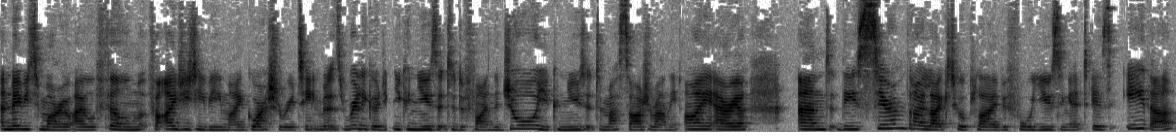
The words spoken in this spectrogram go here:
And maybe tomorrow I will film for IGTV my gua sha routine, but it's really good. You can use it to define the jaw, you can use it to massage around the eye area, and the serum that I like to apply before using it is either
